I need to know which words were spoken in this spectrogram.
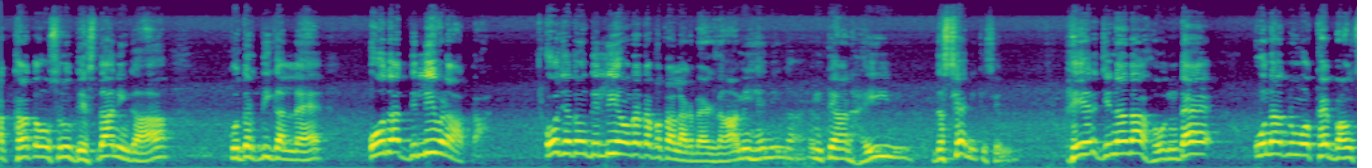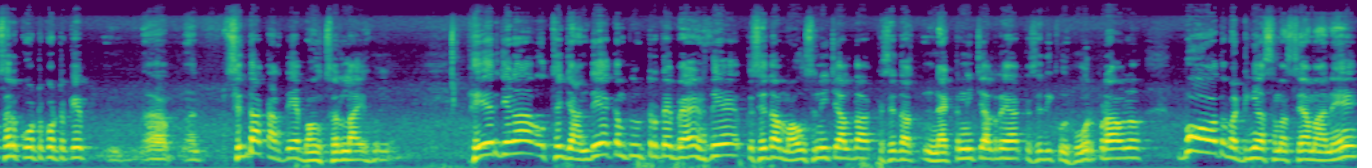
ਅੱਖਾਂ ਤੋਂ ਉਸ ਨੂੰ ਦਿਸਦਾ ਨਹੀਂਗਾ ਕੁਦਰਤੀ ਗੱਲ ਹੈ, ਉਹਦਾ ਦਿੱਲੀ ਬਣਾਤਾ। ਉਹ ਜਦੋਂ ਦਿੱਲੀ ਆਉਂਦਾ ਤਾਂ ਪਤਾ ਲੱਗਦਾ ਐਗਜ਼ਾਮ ਹੀ ਹੈ ਨਹੀਂਗਾ ਇਮਤਿਹਾਨ ਹੈ ਹੀ ਨਹੀਂ, ਦੱਸਿਆ ਨਹੀਂ ਕਿਸੇ ਨੂੰ। ਫਿਰ ਜਿਨ੍ਹਾਂ ਦਾ ਹੁੰਦਾ ਉਹਨਾਂ ਨੂੰ ਉੱਥੇ ਬਾਉਂਸਰ ਕੁੱਟ-ਕੁੱਟ ਕੇ ਸਿੱਧਾ ਕਰਦੇ ਆ ਬਾਉਂਸਰ ਲਾਏ ਹੋਏ ਆ। ਫਿਰ ਜਿਹੜਾ ਉੱਥੇ ਜਾਂਦੇ ਆ ਕੰਪਿਊਟਰ ਤੇ ਬੈਠਦੇ ਆ, ਕਿਸੇ ਦਾ ਮਾਊਸ ਨਹੀਂ ਚੱਲਦਾ, ਕਿਸੇ ਦਾ ਨੈਟ ਨਹੀਂ ਚੱਲ ਰਿਹਾ, ਕਿਸੇ ਦੀ ਕੋਈ ਹੋਰ ਪ੍ਰੋਬਲਮ ਬਹੁਤ ਵੱਡੀਆਂ ਸਮੱਸਿਆਵਾਂ ਨੇ।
